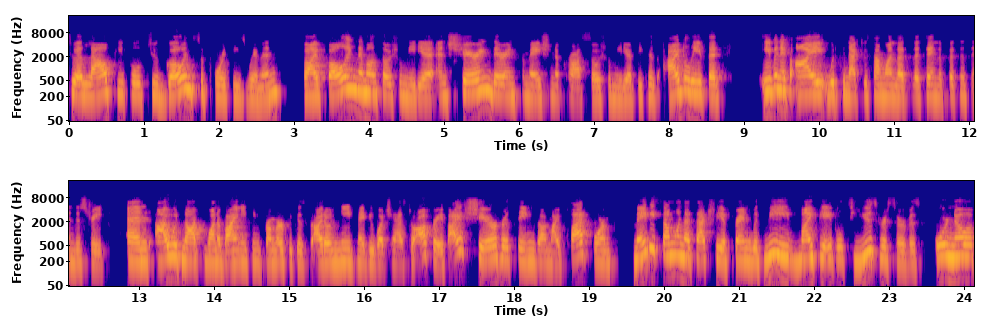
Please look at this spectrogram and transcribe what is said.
to allow people to go and support these women by following them on social media and sharing their information across social media because I believe that even if I would connect to someone that's, let's say, in the fitness industry, and I would not want to buy anything from her because I don't need maybe what she has to offer. If I share her things on my platform, maybe someone that's actually a friend with me might be able to use her service or know of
